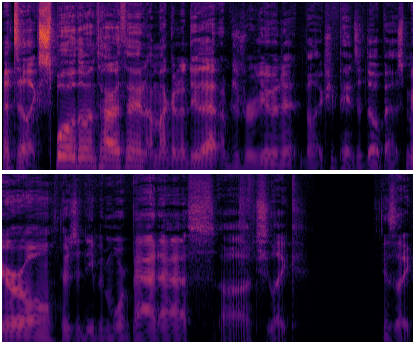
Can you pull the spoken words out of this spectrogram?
not to like spoil the entire thing i'm not gonna do that. I'm just reviewing it. But like she paints a dope ass mural. There's an even more badass uh she like is like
